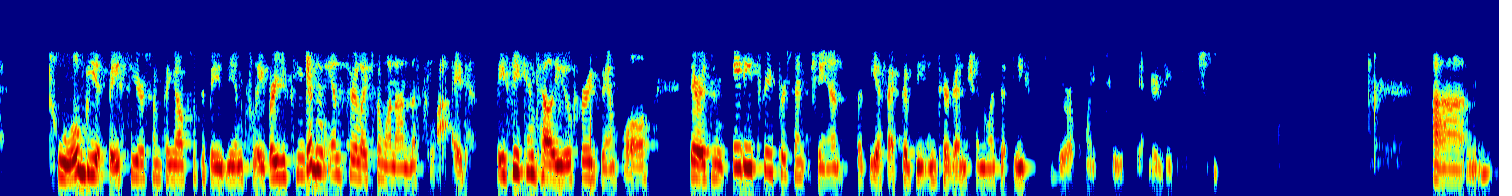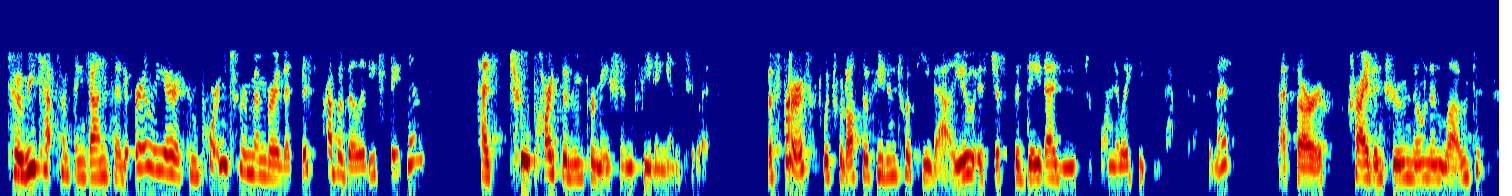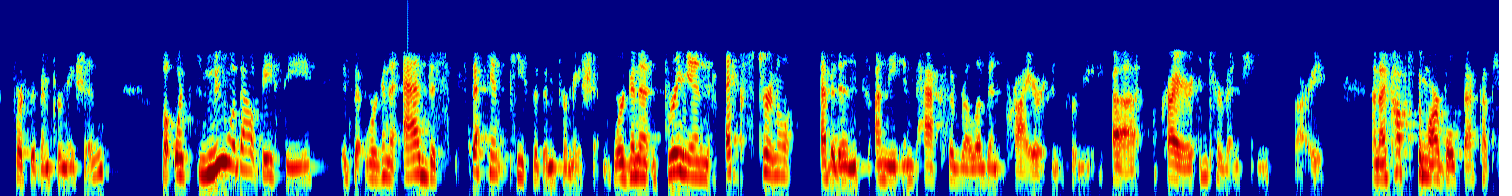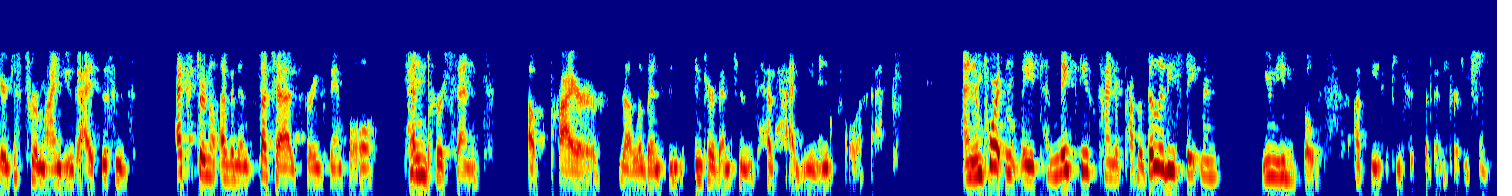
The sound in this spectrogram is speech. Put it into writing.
tool, be it BASIE or something else with a Bayesian flavor, you can get an answer like the one on the slide. BASIE can tell you, for example, there is an 83% chance that the effect of the intervention was at least 0.2 standard deviation. Um, to recap something John said earlier, it's important to remember that this probability statement has two parts of information feeding into it. The first, which would also feed into a p-value, is just the data used to formulate the impact estimate. That's our tried and true, known and loved source of information. But what's new about BASIE is that we're going to add this second piece of information. We're going to bring in external evidence on the impacts of relevant prior information, uh, prior interventions. Sorry, and I popped the marbles back up here just to remind you guys. This is external evidence, such as, for example, 10% of prior relevant interventions have had meaningful effects. And importantly, to make these kind of probability statements, you need both of these pieces of information.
